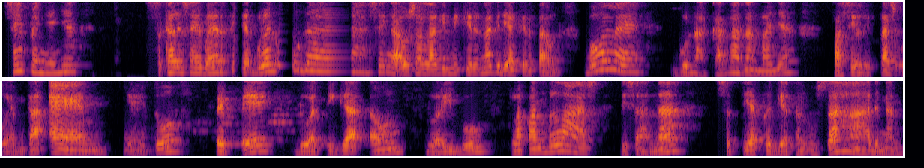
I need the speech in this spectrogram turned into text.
Saya pengennya sekali saya bayar tiap bulan, udah saya nggak usah lagi mikirin lagi di akhir tahun. Boleh, gunakanlah namanya fasilitas UMKM, yaitu PP 23 tahun 2018. Di sana setiap kegiatan usaha dengan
